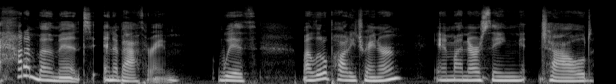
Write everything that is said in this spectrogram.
had a moment in a bathroom with my little potty trainer and my nursing child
